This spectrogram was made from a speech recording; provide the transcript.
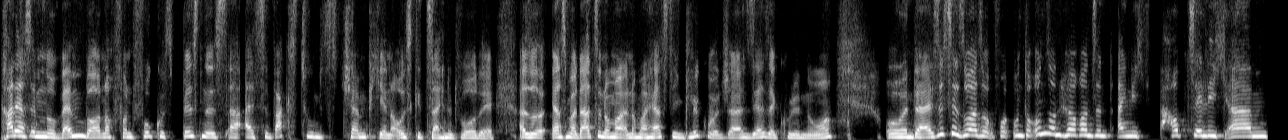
gerade erst im November noch von Focus Business äh, als Wachstumschampion ausgezeichnet wurde. Also erstmal dazu nochmal noch mal herzlichen Glückwunsch. Äh, sehr, sehr coole Nummer. Und äh, es ist ja so, also von, unter unseren Hörern sind eigentlich hauptsächlich ähm,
